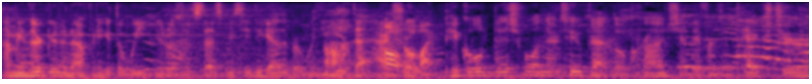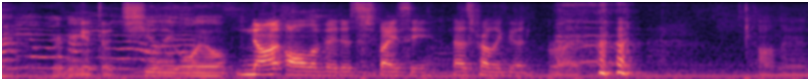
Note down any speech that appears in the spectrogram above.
I mean, they're good enough when you get the wheat noodles and sesame seed together, but when you get that Oh. actual oh. like pickled vegetable in there too, for that little crunch, that difference in texture, you're gonna get the chili oil. Not all of it is spicy. That's probably good. Right. oh man.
